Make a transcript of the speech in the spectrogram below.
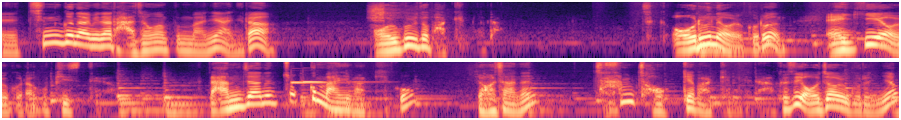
예, 친근함이나 다정함뿐만이 아니라 얼굴도 바뀝니다. 즉 어른의 얼굴은 아기의 얼굴하고 비슷해요. 남자는 조금 많이 바뀌고 여자는 참 적게 바뀝니다. 그래서 여자 얼굴은요,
